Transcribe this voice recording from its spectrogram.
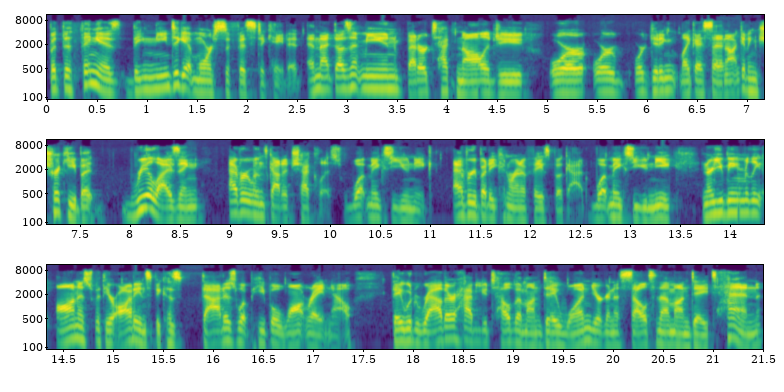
but the thing is they need to get more sophisticated. And that doesn't mean better technology or or or getting like I said, not getting tricky, but realizing everyone's got a checklist. What makes you unique? Everybody can run a Facebook ad. What makes you unique? And are you being really honest with your audience? Because that is what people want right now. They would rather have you tell them on day one you're going to sell to them on day 10.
